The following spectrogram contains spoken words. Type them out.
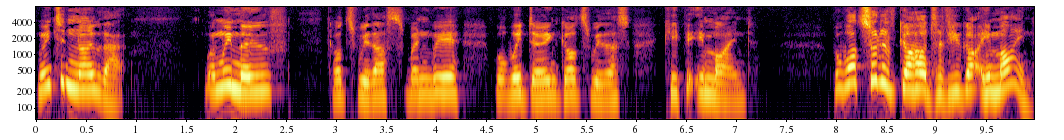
We need to know that. When we move, God's with us. When we're what we're doing, God's with us. Keep it in mind. But what sort of God have you got in mind?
